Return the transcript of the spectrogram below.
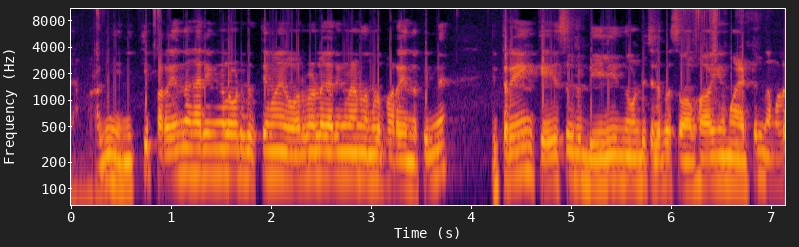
ഞാൻ പറഞ്ഞു എനിക്ക് പറയുന്ന കാര്യങ്ങളോട് കൃത്യമായ ഓർമ്മയുള്ള കാര്യങ്ങളാണ് നമ്മൾ പറയുന്നത്. പിന്നെ ഇത്രയും കേസുകൾ ഡീൽ ചെയ്യുന്നതുകൊണ്ട് ചിലപ്പോൾ സ്വാഭാവികമായിട്ടും നമ്മൾ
